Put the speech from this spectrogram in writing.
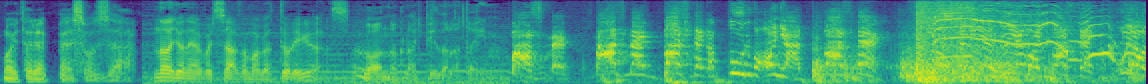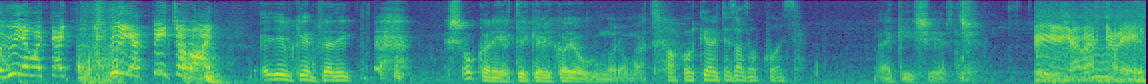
Majd ha reppelsz hozzá. Nagyon el vagy szállva magadtól, igaz? Vannak nagy pillanataim. Bazd meg! Bazd meg! Bazd meg a kurva anyád! Bazd meg! Te milyen hülye vagy, bazd meg! Olyan hülye vagy, te egy hülye picsa vagy! Egyébként pedig sokan értékelik a jó humoromat. Akkor költöz azokhoz. Ne kísérts. Hülye McLean!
